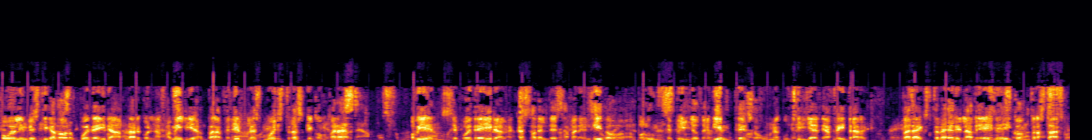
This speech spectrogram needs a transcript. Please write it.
o el investigador puede ir a hablar con la familia para pedirles muestras que comparar. O bien se puede ir a la casa del desaparecido a por un cepillo de dientes o una cuchilla de afeitar para extraer el ADN y contrastarlo.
